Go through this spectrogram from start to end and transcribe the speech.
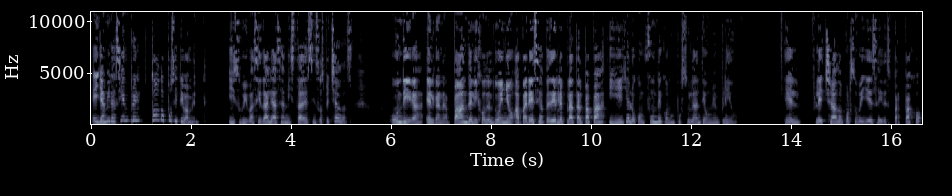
ella mira siempre todo positivamente, y su vivacidad le hace amistades insospechadas. Un día, el ganapán del hijo del dueño aparece a pedirle plata al papá y ella lo confunde con un postulante a un empleo. Él, flechado por su belleza y desparpajo,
